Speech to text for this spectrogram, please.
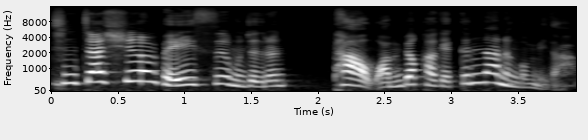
진짜 쉬운 베이스 문제들은 다 완벽하게 끝나는 겁니다.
